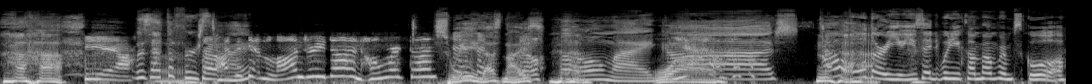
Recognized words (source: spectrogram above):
yeah. Was that the first So I've been getting laundry done, homework done. Sweet. That's nice. So- Oh my Wow. gosh. How old are you? You said when you come home from school.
